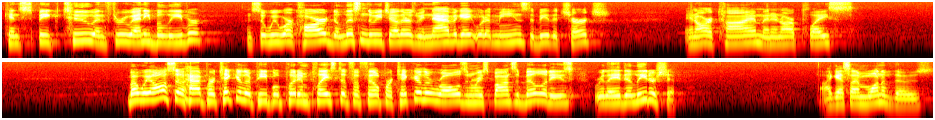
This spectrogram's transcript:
can speak to and through any believer, and so we work hard to listen to each other as we navigate what it means to be the church in our time and in our place. But we also have particular people put in place to fulfill particular roles and responsibilities related to leadership. I guess I'm one of those.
